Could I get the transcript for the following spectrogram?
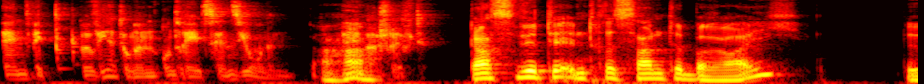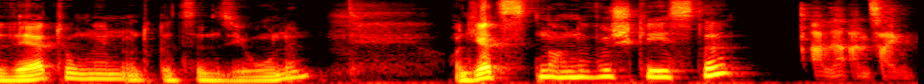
Entwick Bewertungen und Rezensionen. Aha. Das wird der interessante Bereich. Bewertungen und Rezensionen. Und jetzt noch eine Wischgeste. Alle Anzeigen.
